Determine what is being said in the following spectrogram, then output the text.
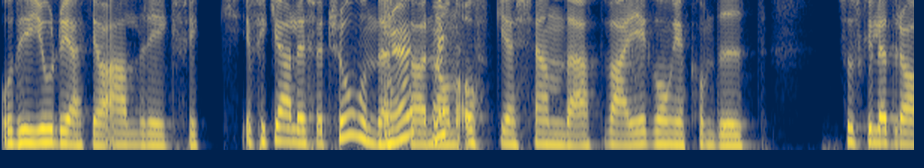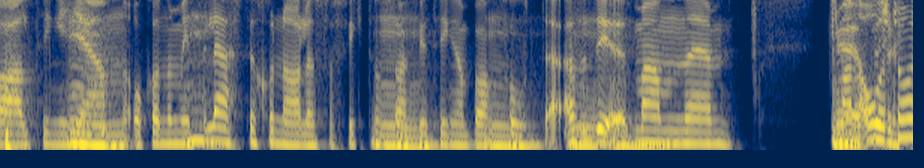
Och det gjorde ju att jag aldrig fick, jag fick ju aldrig förtroende Nej, för någon visst. och jag kände att varje gång jag kom dit så skulle jag dra allting igen Mm. och om de inte läste journalen så fick de Mm. saker och ting om bakfoten. Mm. Alltså det, Mm. man eh, Ja, man jag orkar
